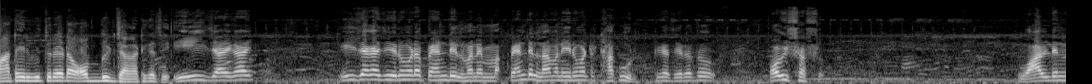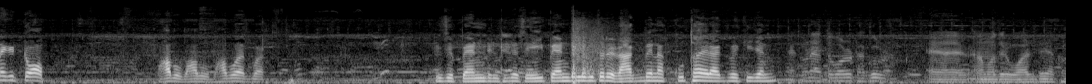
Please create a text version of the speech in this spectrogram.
মাঠের ভিতরে একটা অববিট জায়গা ঠিক আছে? এই জায়গায় এই জায়গায় যে এরকম একটা প্যান্ডেল মানে প্যান্ডেল না মানে এরকম একটা ঠাকুর ঠিক আছে? এটা তো অবিশ্বাস্য। ওয়ার্ল্ডের নাকি টপ ভাবো ভাবো ভাবো একবার। এই যে প্যান্ডেল ঠিক আছে? এই প্যান্ডেলের ভিতরে রাখবে না কোথায় রাখবে কি জানি? এখন এত বড় ঠাকুর আমাদের ওয়ার্ল্ডে এখন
